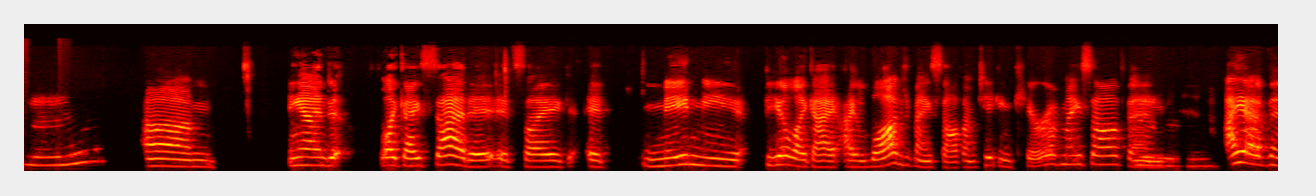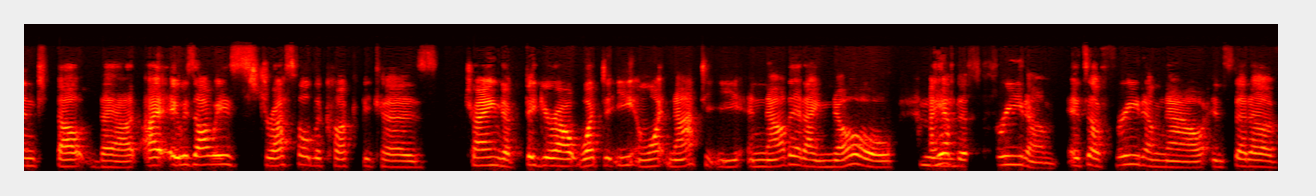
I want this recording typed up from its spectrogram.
Mm-hmm. Um, and like I said, it, it's like it made me feel like I, I loved myself. I'm taking care of myself and Mhm. I haven't felt that. I it was always stressful to cook because trying to figure out what to eat and what not to eat. And now that I know, I have this freedom. It's a freedom now instead of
